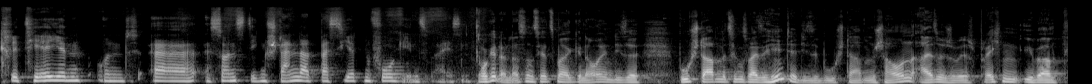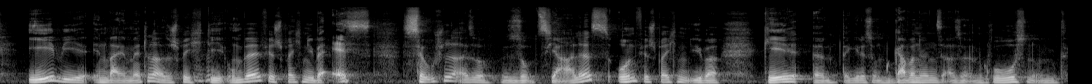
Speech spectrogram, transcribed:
Kriterien und äh, sonstigen standardbasierten Vorgehensweisen. Okay, dann lass uns jetzt mal genau in diese Buchstaben bzw. hinter diese Buchstaben schauen. Also wir sprechen über E wie Environmental, also sprich mhm. die Umwelt. Wir sprechen über S, Social, also Soziales. Und wir sprechen über G, äh, da geht es um Governance, also im Großen und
